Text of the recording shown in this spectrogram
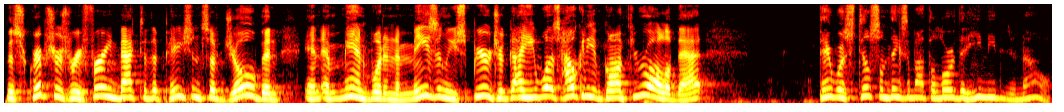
the scriptures referring back to the patience of Job and, and, and man, what an amazingly spiritual guy he was, how could he have gone through all of that? There were still some things about the Lord that he needed to know.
